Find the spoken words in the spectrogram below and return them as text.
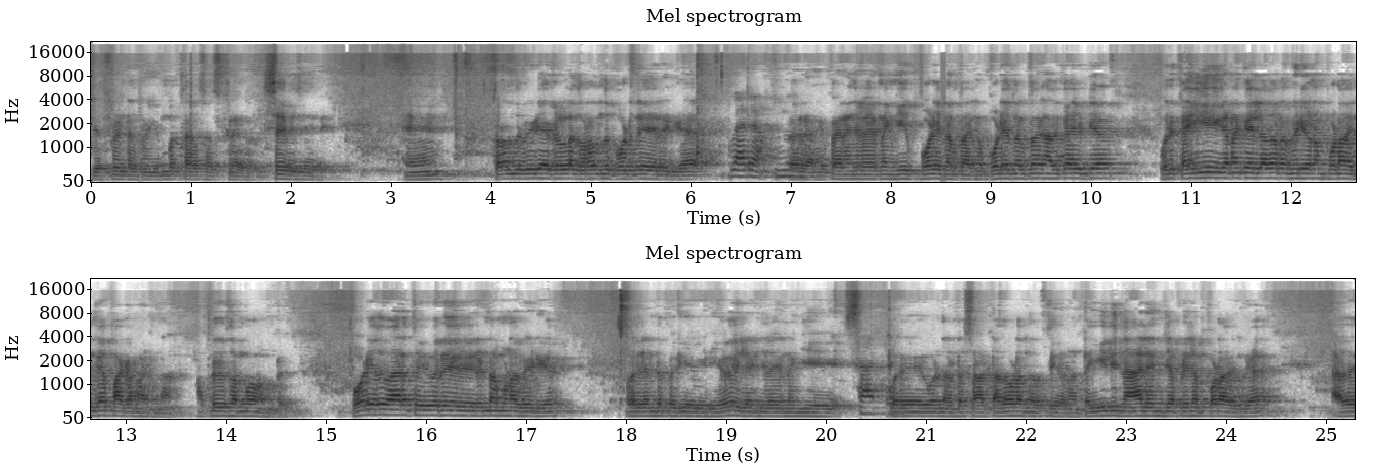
டிஃப்ரெண்ட் ஒரு எண்பத்தாறு சப்ஸ்கிரைபர் சரி சரி. தொடர்ந்து வீடியோக்கள்லாம் தொடர்ந்து போட்டுட்டே இருங்க. வரோம் வர்றாங்க பதினஞ்சில் இறங்கி போடியை நடத்தாங்க போடியை நடத்தாங்க அதுக்காக ஒரு கை கணக்கு இல்லாதவன வீடியோ நம்ம போடாதுங்க பார்க்க மாட்டேன் அப்படி ஒரு சம்பவம் உண்டு. போடியது வாரத்துக்கு ஒரு ரெண்டோ மூணோ வீடியோ ஒரு ரெண்டு பெரிய வீடியோ இல்லைன்னு இன்னைக்கு சாப்பிட்டு ஒரு ஒன்று ரெண்டு சாப்பிட்டு அதோட நிறுத்திடணும் டெய்லி நாலு அஞ்சு அப்படிலாம் போடாதுங்க அது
